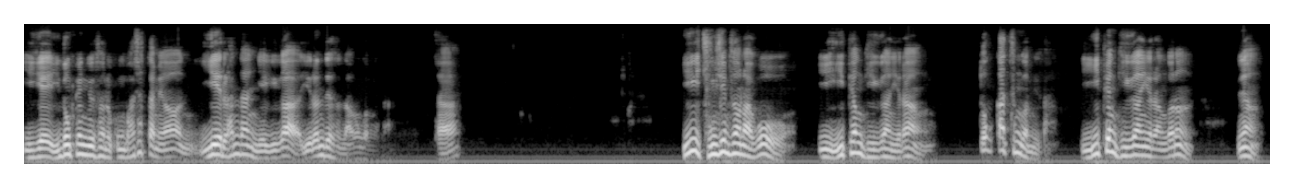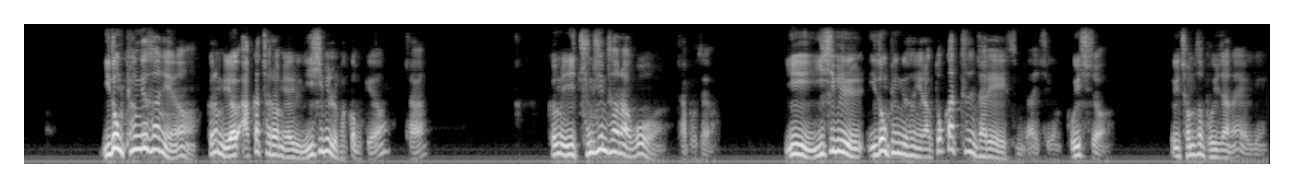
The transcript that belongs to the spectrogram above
이게 이동평균선을 공부하셨다면 이해를 한다는 얘기가 이런 데서 나온 겁니다. 자, 이 중심선하고 이 이평 기간이랑 똑같은 겁니다. 이 이평 기간이란 거는 그냥 이동 평균선이에요. 그럼 여기 아까처럼 여기 20일로 바꿔볼게요. 자, 그럼 이 중심선하고 자 보세요. 이 20일 이동평균선이랑 똑같은 자리에 있습니다. 지금 보이시죠? 여기 점선 보이잖아요. 여기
